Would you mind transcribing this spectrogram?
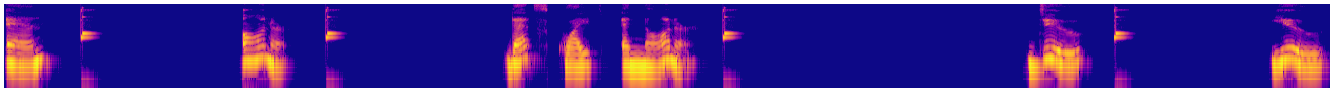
an honor. That's quite an honor. Do you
